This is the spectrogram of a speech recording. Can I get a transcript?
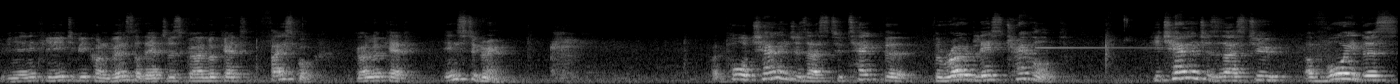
If you, and if you need to be convinced of that, just go look at Facebook. Go look at Instagram. But Paul challenges us to take the, the road less traveled. He challenges us to avoid this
